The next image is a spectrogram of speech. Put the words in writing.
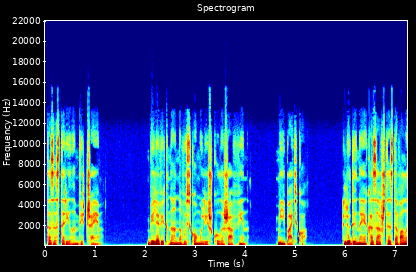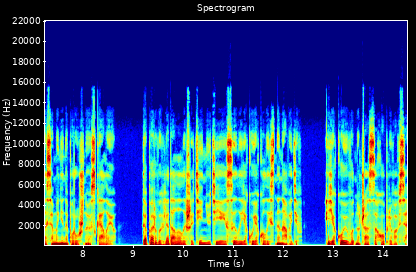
та застарілим відчаєм. Біля вікна на вузькому ліжку лежав він, мій батько. Людина, яка завжди здавалася мені непорушною скелею, тепер виглядала лише тінню тієї сили, яку я колись ненавидів, і якою водночас захоплювався.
